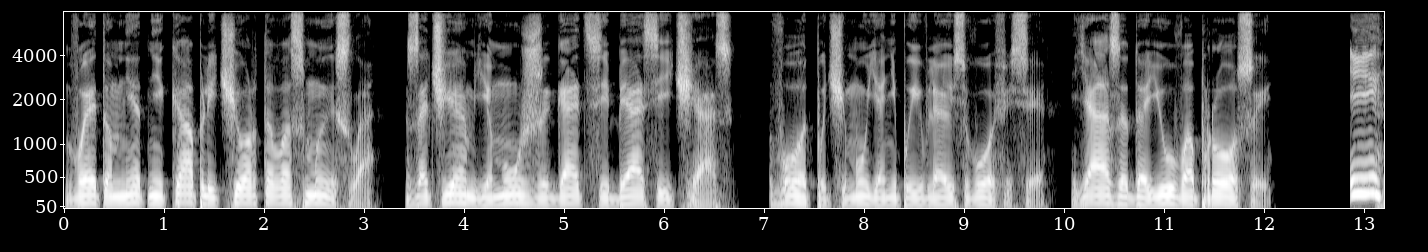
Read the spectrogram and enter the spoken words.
В этом нет ни капли чертова смысла. Зачем ему сжигать себя сейчас? Вот почему я не появляюсь в офисе. Я задаю вопросы». «И?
